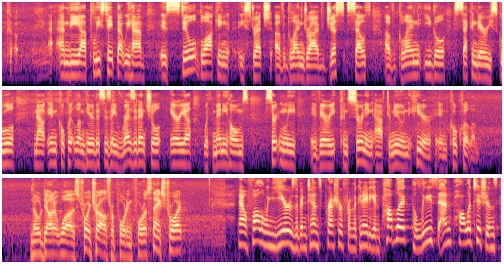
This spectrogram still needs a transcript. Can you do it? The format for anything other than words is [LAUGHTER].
and the uh, police tape that we have is still blocking a stretch of Glen Drive just south of Gleneagle Secondary School. Now, in Coquitlam here, this is a residential area with many homes. Certainly a very concerning afternoon here in Coquitlam. No doubt it was. Troy Charles reporting for us. Thanks, Troy. Now, following years of intense pressure from the Canadian public, police, and politicians,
